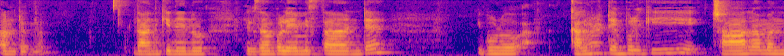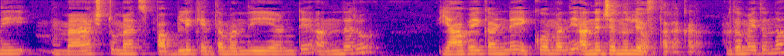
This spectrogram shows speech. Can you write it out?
అంటున్నాను దానికి నేను ఎగ్జాంపుల్ ఏమిస్తా అంటే ఇప్పుడు కల్వరి టెంపుల్కి చాలామంది మ్యాక్స్ టు మ్యాక్స్ పబ్లిక్ ఎంతమంది అంటే అందరూ యాభై కంటే ఎక్కువ మంది అన్నజనులే వస్తారు అక్కడ. అర్థమవుతుందా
